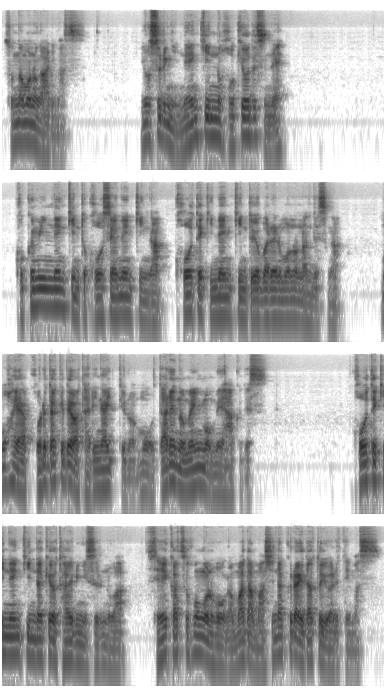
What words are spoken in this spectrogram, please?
そんなものがあります。要するに年金の補強ですね。国民年金と厚生年金が公的年金と呼ばれるものなんですが、もはやこれだけでは足りないっていうのはもう誰の目にも明白です。公的年金だけを頼りにするのは生活保護の方がまだマシなくらいだと言われています。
